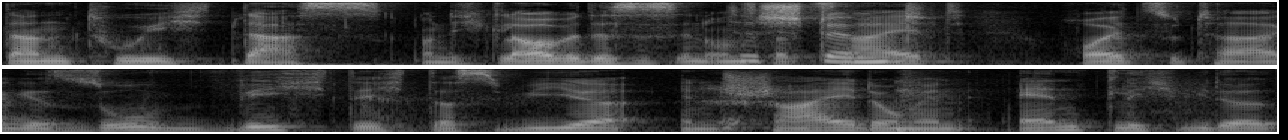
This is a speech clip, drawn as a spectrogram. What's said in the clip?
dann tue ich das. Und ich glaube, das ist in unserer Zeit heutzutage so wichtig, dass wir Entscheidungen endlich wieder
